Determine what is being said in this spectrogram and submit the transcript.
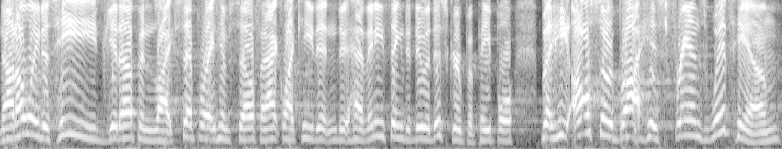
Not only does he get up and like separate himself and act like he didn't do, have anything to do with this group of people, but he also brought his friends with him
